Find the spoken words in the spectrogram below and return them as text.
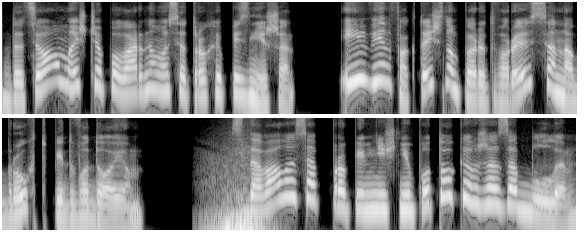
До цього ми ще повернемося трохи пізніше. І він фактично перетворився на брухт під водою. Здавалося б, про північні потоки вже забули.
